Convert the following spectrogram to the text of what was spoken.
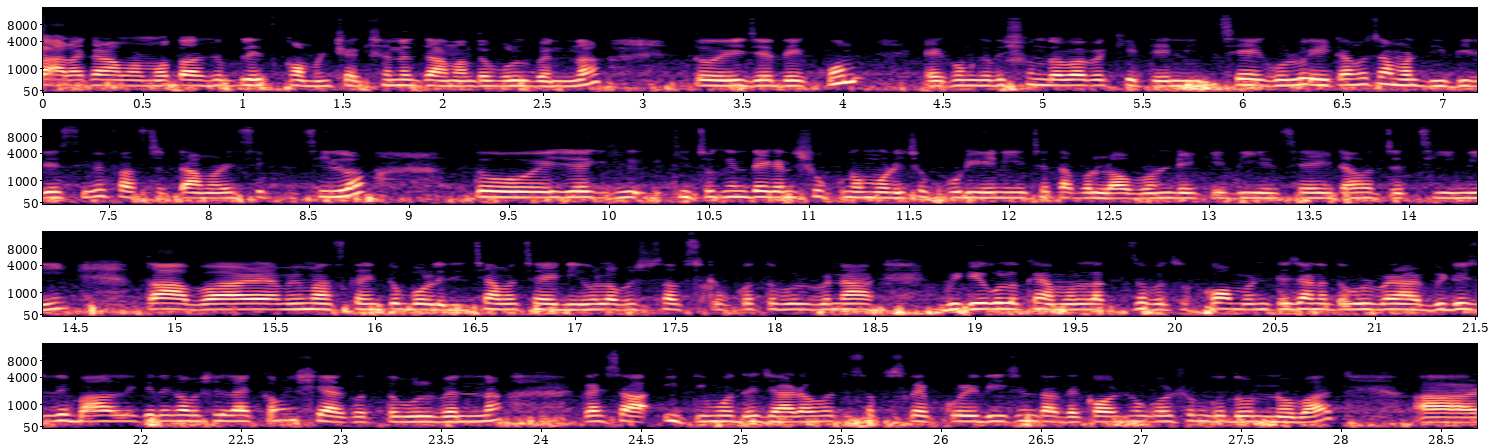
কারা কারা আমার মতো আছে প্লিজ কমেন্ট সেকশানে জানাতে বলবেন না। তো এই যে দেখুন, এখন কিন্তু সুন্দরভাবে কেটে নিচ্ছে এগুলো। এটা হচ্ছে আমার দিদির রেসিপি ফার্স্টেরটা আমার রেসিপি ছিল। তো এই যে কিছু কিন্তু এখানে শুকনো মরিচও পুড়িয়ে নিয়েছে, তারপর লবণ রেখে দিয়েছে, এটা হচ্ছে চিনি। তো আবার আমি মাঝখানে একটু বলে দিচ্ছি, আমার চ্যানেল হলে অবশ্যই সাবস্ক্রাইব করতে বলবেন আর ভিডিওগুলো কেমন লাগছে অবশ্যই কমেন্টে জানাতে বলবেন আর ভিডিও যদি ভালো লেগে থাকে, অবশ্যই লাইক কমেন্ট শেয়ার করতে বলবেন না। গাইস ইতিমধ্যে যারা হচ্ছে সাবস্ক্রাইব করে দিয়েছেন, তাদেরকে অসংখ্য অসংখ্য ধন্যবাদ। আর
